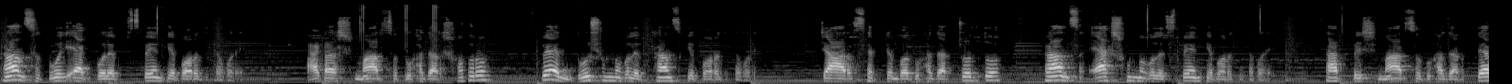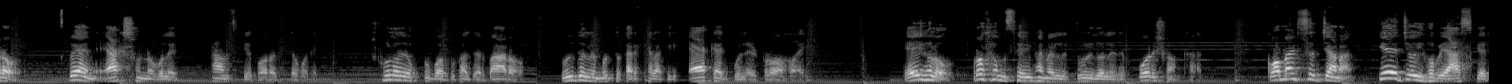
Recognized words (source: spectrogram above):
ফ্রান্স দুই এক গোলে স্পেনকে পরাজিত করে। আঠাশ মার্চ দু হাজার সতেরো স্পেন দুই শূন্য গোলে ফ্রান্সকে পরাজিত করে। চার সেপ্টেম্বর দু হাজার চোদ্দ ফ্রান্স এক শূন্য গোলে স্পেনকে পরাজিত করে। ছাব্বিশ মার্চ দু হাজার তেরো স্পেন এক শূন্য গোলে ফ্রান্সকে পরাজিত করে। ষোলোই অক্টোবর দু হাজার বারো দুই দলের মধ্যকার খেলাটি এক এক গোলে ড্র হয়। এই হলো প্রথম সেমিফাইনালের দুই দলের পরিসংখ্যান। কমেন্টসে জানান কে জয়ী হবে আজকের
